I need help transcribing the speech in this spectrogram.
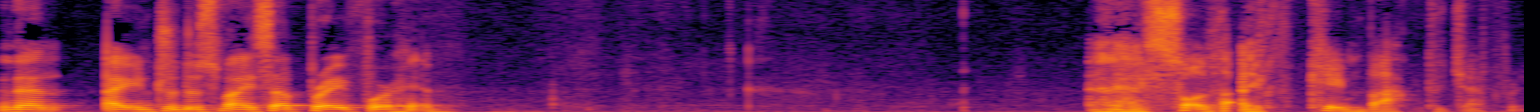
And then I introduced myself, pray for him. And I saw life came back to Jeffrey.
